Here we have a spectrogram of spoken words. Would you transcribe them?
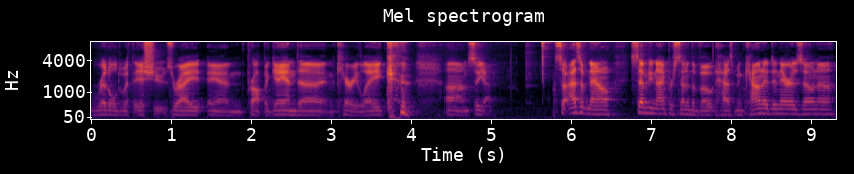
riddled with issues, right? And propaganda and Kari Lake. um, so yeah. So as of now, 79% of the vote has been counted in Arizona.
